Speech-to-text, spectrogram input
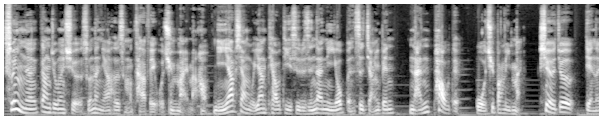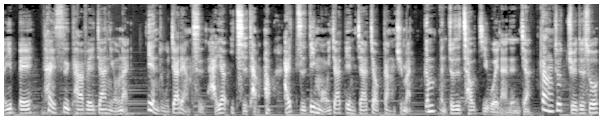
所以呢，杠就问雪儿说，那你要喝什么咖啡？我去买嘛，哈！你要像我一样挑剔是不是？那你有本事讲一杯难泡的，我去帮你买。雪儿就点了一杯泰式咖啡加牛奶，店主加两匙，还要一匙糖，哈，还指定某一家店家叫杠去买，根本就是超级为难人家。杠就觉得说，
